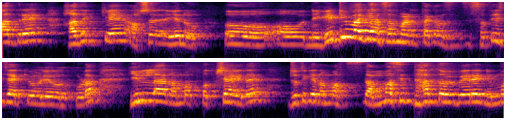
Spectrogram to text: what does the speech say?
ಆದರೆ ಅದಕ್ಕೆ ಅಶ ಏನು ನೆಗೆಟಿವ್ ಆಗಿ ಆನ್ಸರ್ ಮಾಡಿರ್ತಕ್ಕಂಥ ಸತೀಶ್ ಜಾರಕಿಹೊಳಿ ಅವರು ಕೂಡ, ಇಲ್ಲ, ನಮ್ಮ ಪಕ್ಷ ಇದೆ. ಜೊತೆಗೆ ನಮ್ಮ ನಮ್ಮ ಸಿದ್ಧಾಂತವೇ ಬೇರೆ, ನಿಮ್ಮ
